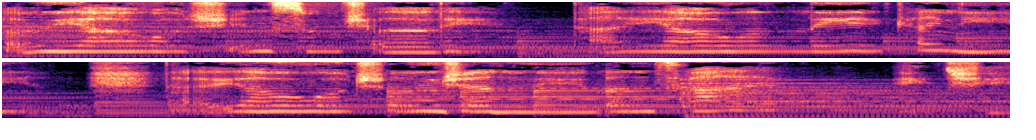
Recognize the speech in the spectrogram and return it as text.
风要我迅速撤离。他要我离开你，他要我成全你们在一起，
